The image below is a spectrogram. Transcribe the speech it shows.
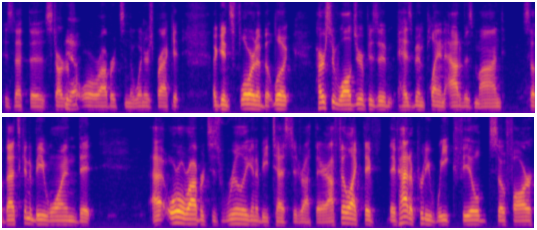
Is that the starter yep. for Oral Roberts in the winners bracket against Florida? But look, Hurston Waldrep is a, has been playing out of his mind, so that's going to be one that uh, Oral Roberts is really going to be tested right there. I feel like they've they've had a pretty weak field so far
